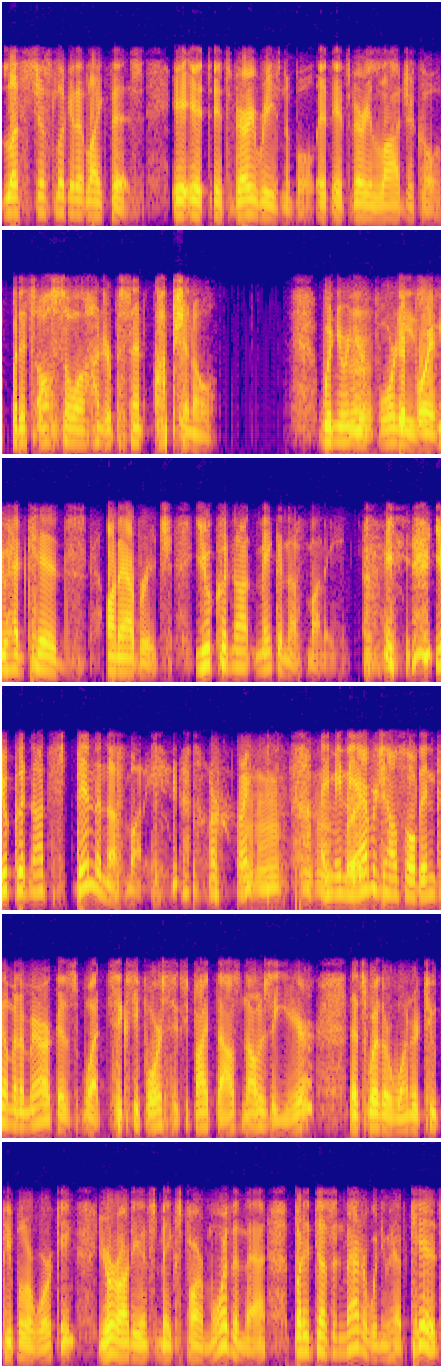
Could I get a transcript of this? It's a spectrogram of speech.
let's just look at it like this. It, it, it's very reasonable. It, it's very logical, but it's also 100% optional. When you're in mm, your 40s, you had kids on average. You could not make enough money. you could not spend enough money. right? Mm-hmm, mm-hmm, I mean, right. the average household income in America is what sixty-four, sixty-five thousand dollars a year. That's whether one or two people are working. Your audience makes far more than that, but it doesn't matter when you have kids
